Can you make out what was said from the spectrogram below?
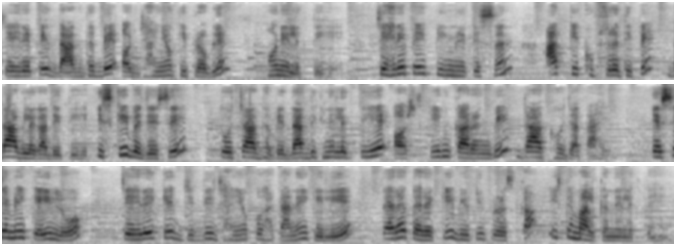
चेहरे पे दाग धब्बे और झाइयों की प्रॉब्लम होने लगती है। चेहरे पे पिगमेंटेशन आपकी खूबसूरती पे दाग लगा देती है। इसकी वजह से त्वचा धब्बेदार दिखने लगती है और स्किन का रंग भी डार्क हो जाता है। ऐसे में कई लोग चेहरे के जिद्दी झाइयों को हटाने के लिए तरह तरह की ब्यूटी प्रोडक्ट्स का इस्तेमाल करने लगते हैं।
